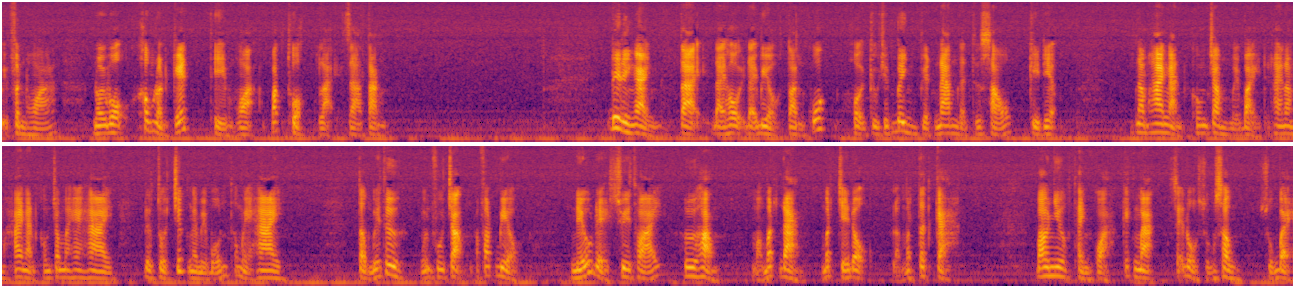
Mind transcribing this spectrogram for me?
bị phân hóa, nội bộ không đoàn kết thì họa bắc thuộc lại gia tăng. Đây là hình ảnh tại Đại hội đại biểu toàn quốc Hội cựu chiến binh Việt Nam lần thứ 6 kỷ niệm năm 2017 đến năm 2022 được tổ chức ngày 14 tháng 12. Tổng Bí thư Nguyễn Phú Trọng đã phát biểu nếu để suy thoái, hư hỏng mà mất đảng, mất chế độ là mất tất cả. Bao nhiêu thành quả cách mạng sẽ đổ xuống sông, xuống bể.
